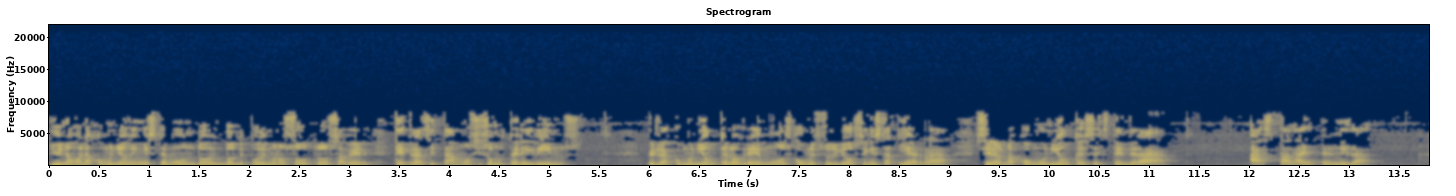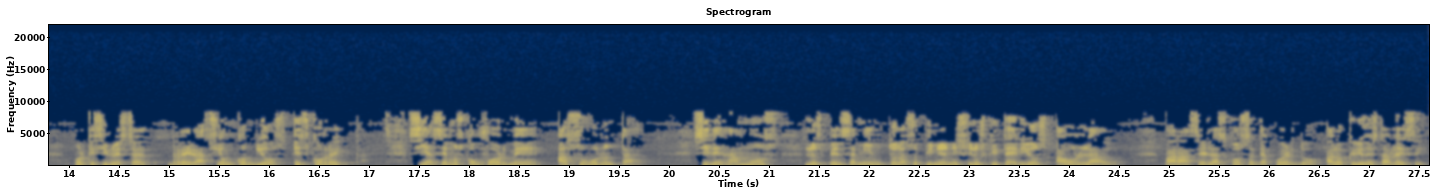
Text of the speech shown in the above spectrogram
y una buena comunión en este mundo en donde podemos nosotros saber que transitamos y somos peregrinos. Pero la comunión que logremos con nuestro Dios en esta tierra será una comunión que se extenderá hasta la eternidad. Porque si nuestra relación con Dios es correcta, si hacemos conforme a su voluntad, si dejamos los pensamientos, las opiniones y los criterios a un lado para hacer las cosas de acuerdo a lo que Dios establece,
